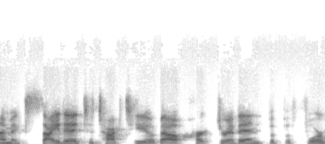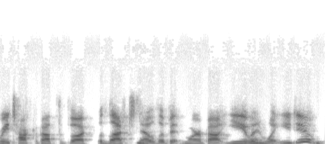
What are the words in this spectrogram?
I'm excited to talk to you about Heart Driven, but before we talk about the book, would love to know a little bit more about you and what you do.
